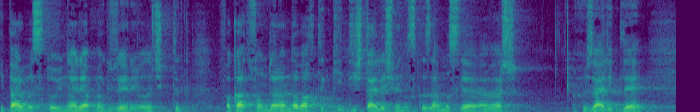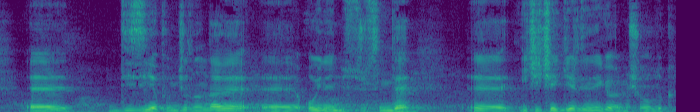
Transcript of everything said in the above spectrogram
hiper basit oyunlar yapmak üzerine yola çıktık. Fakat son dönemde baktık ki dijitalleşmenin hız kazanmasıyla beraber özellikle e, dizi yapımcılığında ve e, oyun endüstrisinde e, iç içe girdiğini görmüş olduk.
